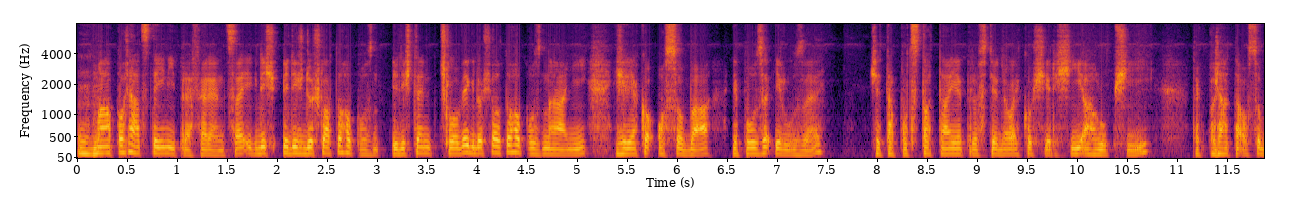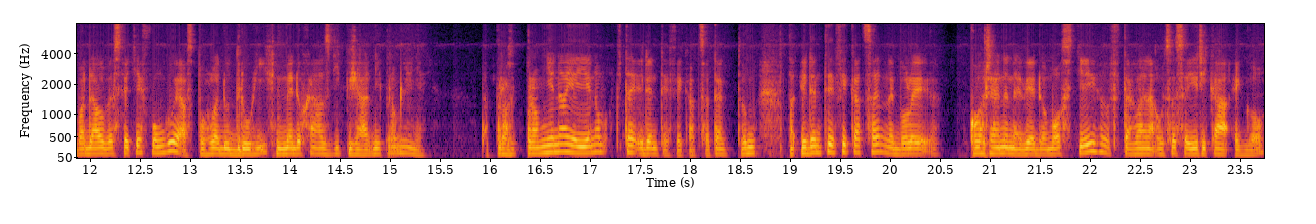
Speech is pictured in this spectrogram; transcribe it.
Mm-hmm. Má pořád stejné preference, i když, i, když došla toho pozna, i když ten člověk došel toho poznání, že jako osoba je pouze iluze, že ta podstata je prostě daleko širší a hlubší, tak pořád ta osoba dál ve světě funguje a z pohledu druhých nedochází k žádné proměně. Ta pro, proměna je jenom v té identifikace. Ten, tom, ta identifikace neboli kořen nevědomosti, v téhle nauce se jí říká ego.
